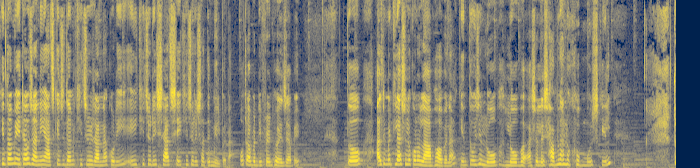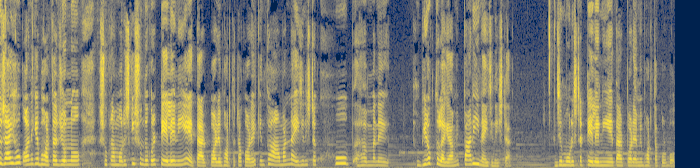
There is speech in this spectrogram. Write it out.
কিন্তু আমি এটাও জানি, আজকে যদি আমি খিচুড়ি রান্না করি, এই খিচুড়ির স্বাদ সেই খিচুড়ির সাথে মিলবে না। ওটা আবার ডিফারেন্ট হয়ে যাবে। তো আলটিমেটলি আসলে কোনো লাভ হবে না, কিন্তু ওই যে লোভ লোভ আসলে সামলানো খুব মুশকিল। তো যাই হোক, অনেকে ভর্তার জন্য শুকনা মরিচ কি সুন্দর করে টেলে নিয়ে তারপরে ভর্তাটা করে। কিন্তু আমার না এই জিনিসটা খুব মানে বিরক্ত লাগে। আমি পারি না এই জিনিসটা। যে মরিচটা টেলে নিয়ে তারপরে আমি ভর্তা করব।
